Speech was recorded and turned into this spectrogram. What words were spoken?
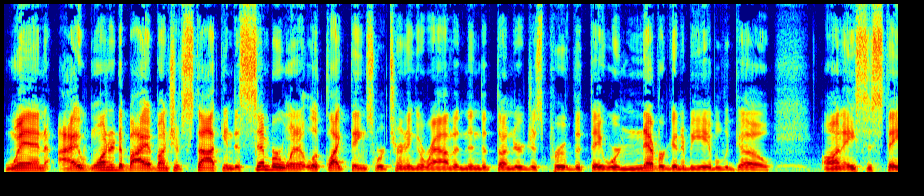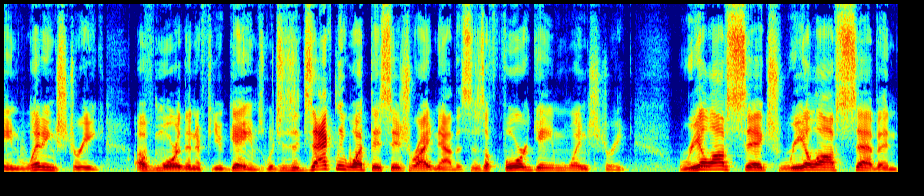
when I wanted to buy a bunch of stock in December when it looked like things were turning around, and then the Thunder just proved that they were never going to be able to go on a sustained winning streak of more than a few games, which is exactly what this is right now. This is a four game win streak. Reel off six, reel off seven.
